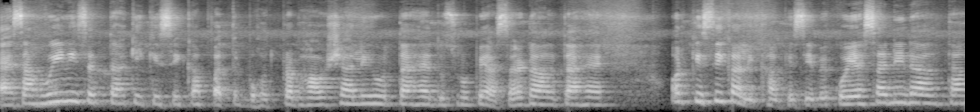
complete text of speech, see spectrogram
ऐसा हो ही नहीं सकता कि किसी का पत्र बहुत प्रभावशाली होता है, दूसरों पे असर डालता है और किसी का लिखा किसी पे कोई असर नहीं डालता।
